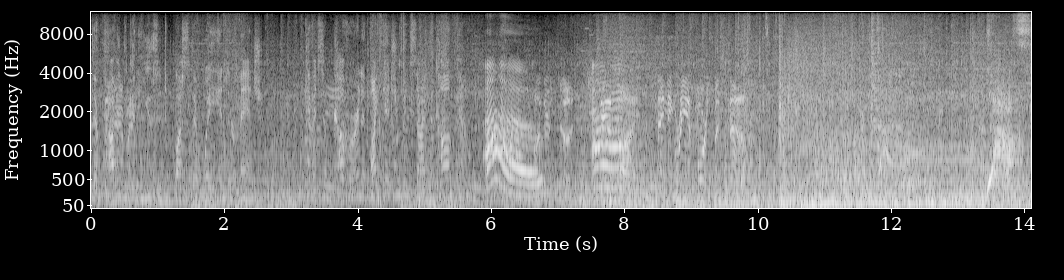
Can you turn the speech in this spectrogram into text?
They're probably going to use it to bust their way into the mansion. Give it some cover and it might get you inside the compound. Oh. Understood. Ah. Stand by. Sending reinforcements now. Yes!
